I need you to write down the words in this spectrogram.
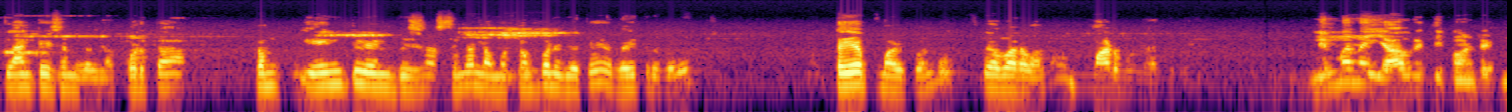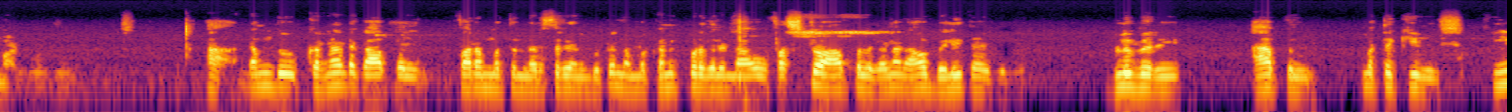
ಪ್ಲಾಂಟೇಷನ್ಗಳನ್ನ ಕೊಡ್ತಾ ಕಂಪ್ ಎಂಡ್ ಟು ಎಂಡ್ ಬಿಸ್ನೆಸ್ಸನ್ನು ನಮ್ಮ ಕಂಪನಿ ಜೊತೆ ರೈತರುಗಳು ಟೈಅಪ್ ಮಾಡಿಕೊಂಡು ವ್ಯವಹಾರವನ್ನು ಮಾಡ್ಬೋದಾಗಿದೆ. ನಿಮ್ಮನ್ನ ಯಾವ ರೀತಿ ಕಾಂಟ್ಯಾಕ್ಟ್ ಮಾಡ್ಬೋದು? ಹಾಂ ನಮ್ಮದು ಕರ್ನಾಟಕ ಆಪಲ್ ಫಾರಂ ಮತ್ತು ನರ್ಸರಿ ಅಂದ್ಬಿಟ್ಟು ನಮ್ಮ ಕನಕಪುರದಲ್ಲಿ ನಾವು ಫಸ್ಟು ಆಪಲ್ಗಳನ್ನ ನಾವು ಬೆಳೀತಾ ಇದ್ದೀವಿ. ಬ್ಲೂಬೆರಿ ಆ್ಯಪಲ್ ಮತ್ತು ಕಿವಿಸ್ ಈ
